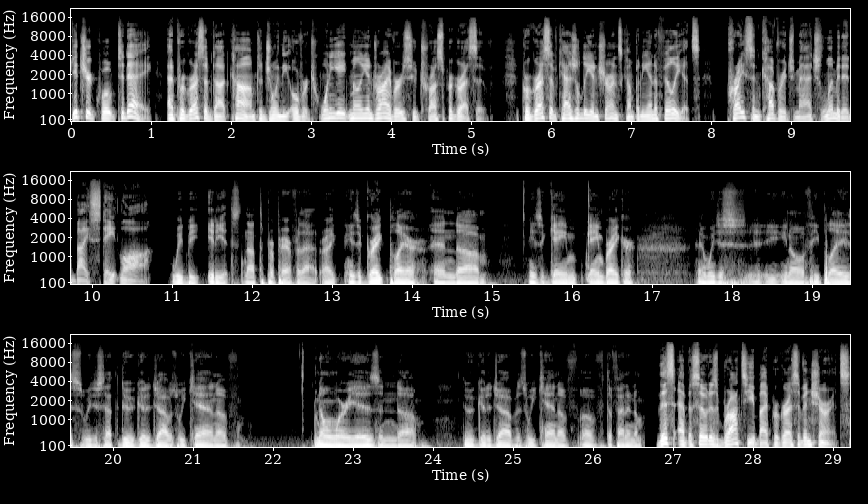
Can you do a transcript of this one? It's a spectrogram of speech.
Get your quote today at progressive.com to join the over 28 million drivers who trust Progressive. Progressive Casualty Insurance Company and Affiliates. Price and coverage match limited by state law. We'd be idiots not to prepare for that, right? He's a great player and um, he's a game game breaker. And we just, you know, if he plays, we just have to do as good a job as we can of knowing where he is and uh, do as good a job as we can of, of defending him. This episode is brought to you by Progressive Insurance.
